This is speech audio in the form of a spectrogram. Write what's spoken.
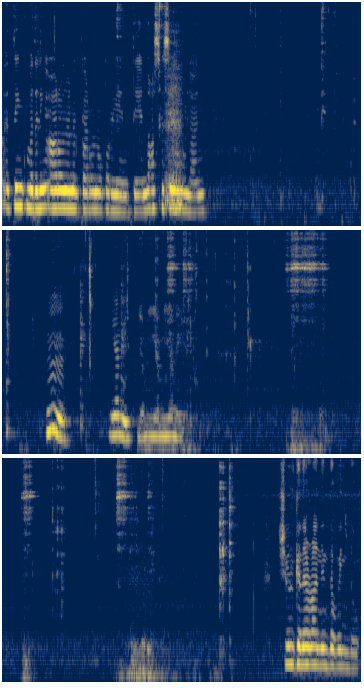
I think madaling araw na nagkaroon ng kuryente. Ang lakas kasi ng ulan. Hmm. Yummy. yummy, yummy, yummy. She will gonna run in the window.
